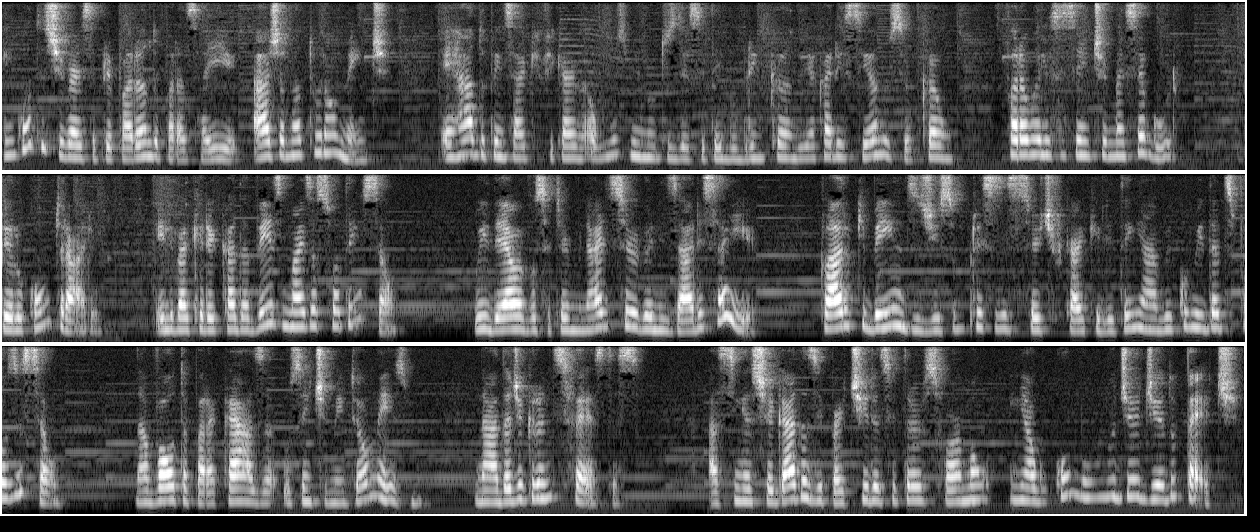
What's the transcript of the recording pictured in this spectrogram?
Enquanto estiver se preparando para sair, haja naturalmente. É errado pensar que ficar alguns minutos desse tempo brincando e acariciando seu cão farão ele se sentir mais seguro. Pelo contrário, ele vai querer cada vez mais a sua atenção. O ideal é você terminar de se organizar e sair. Claro que bem antes disso precisa se certificar que ele tem água e comida à disposição. Na volta para casa, o sentimento é o mesmo. Nada de grandes festas. Assim, as chegadas e partidas se transformam em algo comum no dia a dia do pet.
